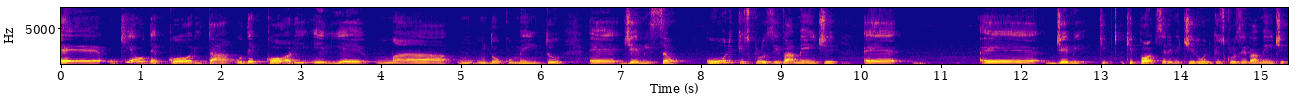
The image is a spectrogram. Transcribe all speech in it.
É, o que é o decore, tá? O decore ele é uma, um, um documento é, de emissão única e exclusivamente é, é, de, que, que pode ser emitido única e exclusivamente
